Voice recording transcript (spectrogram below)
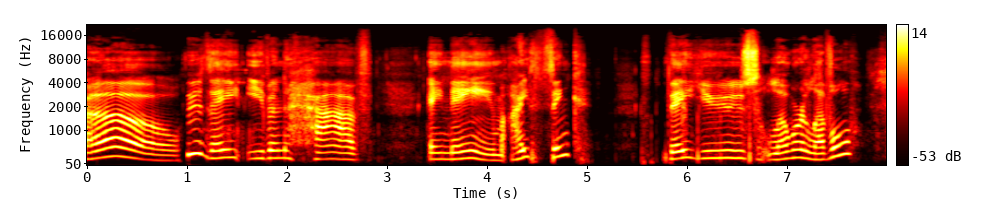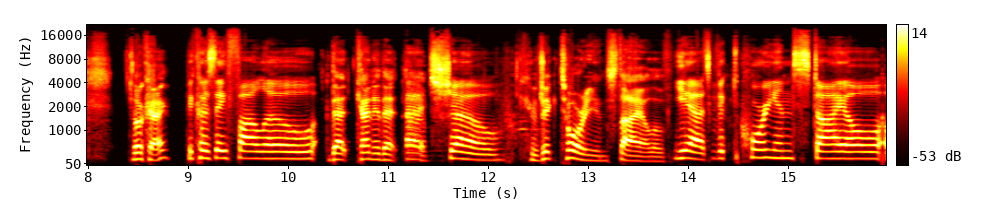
Oh, do they even have a name? I think they use lower level Okay, because they follow that kind of that uh, show. Victorian style of. Yeah, it's Victorian style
